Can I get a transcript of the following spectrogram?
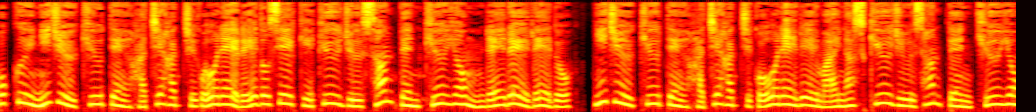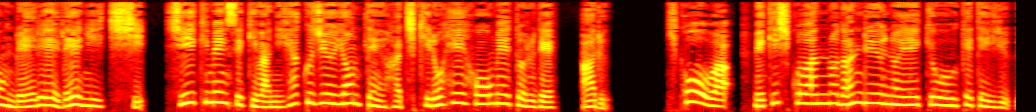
北緯29.88500度整形93.94000度、29.88500-93.94000に位置し、地域面積は214.8キロ平方メートルである。気候はメキシコ湾の暖流の影響を受けている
